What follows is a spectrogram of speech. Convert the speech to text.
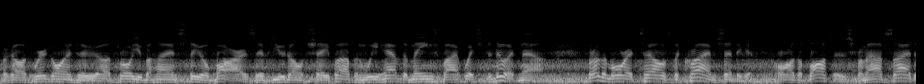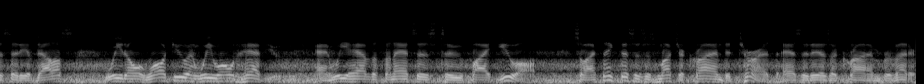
because we're going to uh, throw you behind steel bars if you don't shape up, and we have the means by which to do it now. Furthermore, it tells the crime syndicate or the bosses from outside the city of Dallas, we don't want you and we won't have you. And we have the finances to fight you off. So I think this is as much a crime deterrent as it is a crime preventer.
